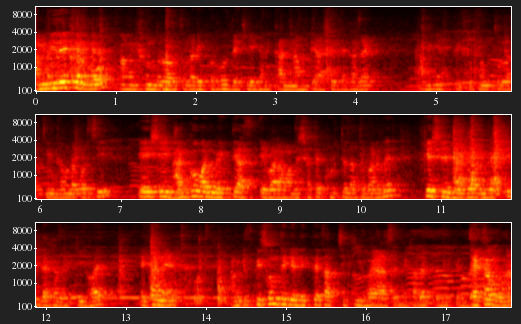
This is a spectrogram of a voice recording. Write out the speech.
আমি নিজেই করব আমি সুন্দরভাবে তোলারি করব। দেখি এখানে কার নামটি আসে, দেখা যাক। আমি একটুক্ষণ তোলার করছি। এই সেই ভাগ্যবান ব্যক্তি আজ এবার আমাদের সাথে ঘুরতে যেতে পারবে। কে সেই ভাগ্যবান ব্যক্তি? দেখা যাক কি হয়। এখানে আমি একটু পিছন থেকে দেখতে চাচ্ছি কি হয়ে আছে। দেখা যাক ওদেরকে দেখাবো না।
